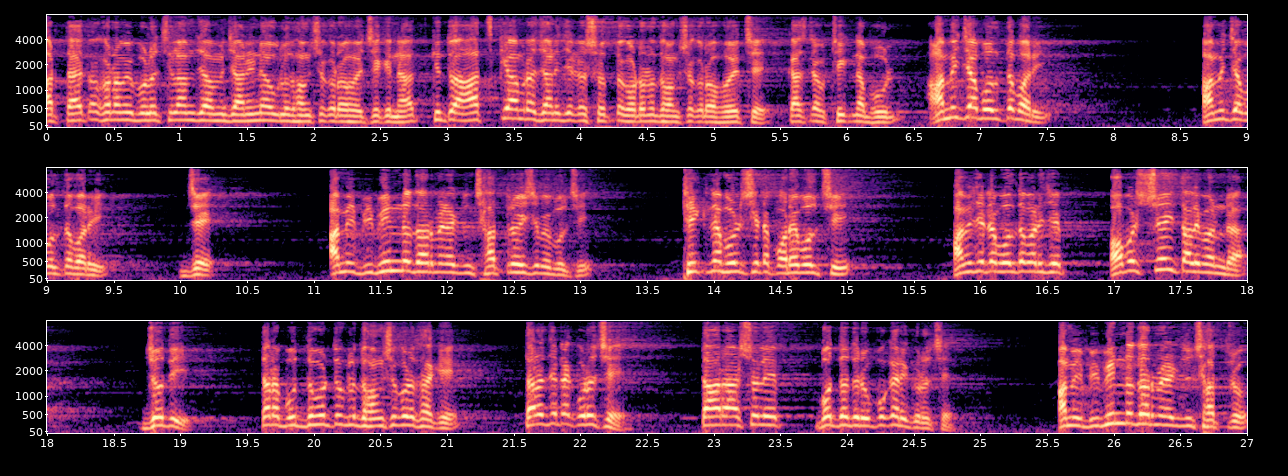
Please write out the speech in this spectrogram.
আর তাই তখন আমি বলেছিলাম যে, আমি জানি না ওগুলো ধ্বংস করা হয়েছে কিনা, কিন্তু আজকে আমরা জানি যে এটা সত্য ঘটনা ধ্বংস করা হয়েছে, কাজটা ঠিক না ভুল। আমি যা বলতে পারি, আমি যা বলতে পারি যে, আমি বিভিন্ন ধর্মের একজন ছাত্র হিসেবে বলছি ঠিক না ভুল সেটা পরে বলছি। আমি যেটা বলতে পারি যে, অবশ্যই তালিবানরা যদি তারা বুদ্ধমূর্তিগুলো ধ্বংস করে থাকে, তারা যেটা করেছে, তারা আসলে বৌদ্ধদের উপকারী করেছে। আমি বিভিন্ন ধর্মের একজন ছাত্র,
